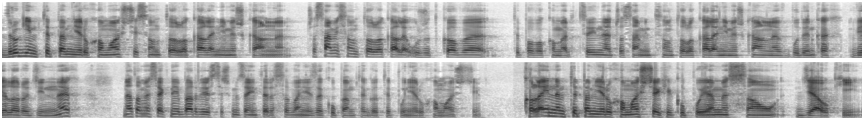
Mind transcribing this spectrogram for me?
Drugim typem nieruchomości są to lokale niemieszkalne. Czasami są to lokale użytkowe, typowo komercyjne, czasami są to lokale niemieszkalne w budynkach wielorodzinnych. Natomiast jak najbardziej jesteśmy zainteresowani zakupem tego typu nieruchomości. Kolejnym typem nieruchomości, jakie kupujemy, są działki.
